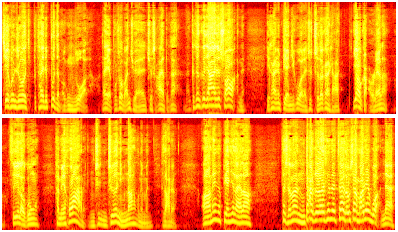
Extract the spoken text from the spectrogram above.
结婚之后他就不怎么工作了，他也不说完全就啥也不干，搁这搁家就刷碗呢。一看这编辑过来就知道干啥，要稿来了。自己老公还没画呢，你这你这你们那乎呢吗？咋整？啊，那个编辑来了，那什么，你大哥现在在楼下麻将馆呢，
